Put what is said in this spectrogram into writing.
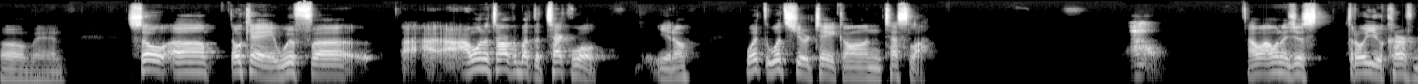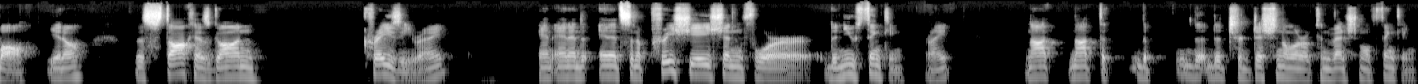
oh man. So uh, okay, with uh, I, I want to talk about the tech world. You know, what what's your take on Tesla? Wow. I, I want to just throw you a curveball. You know, the stock has gone crazy, right? And and it, and it's an appreciation for the new thinking, right? Not not the the the, the traditional or conventional thinking.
